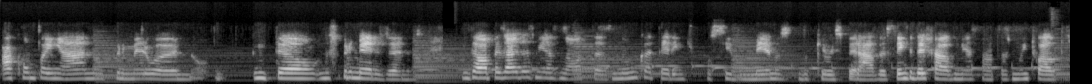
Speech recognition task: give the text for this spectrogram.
acompanhar no primeiro ano, então, nos primeiros anos. Então, apesar das minhas notas nunca terem tipo, sido menos do que eu esperava, eu sempre deixava minhas notas muito altas,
